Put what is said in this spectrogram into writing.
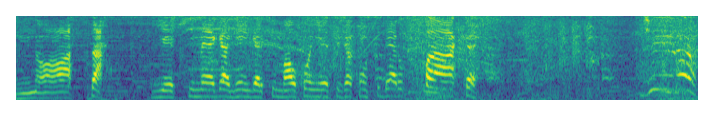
Nossa! E esse Mega Gengar que mal conheço já considero pacas. Gira!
